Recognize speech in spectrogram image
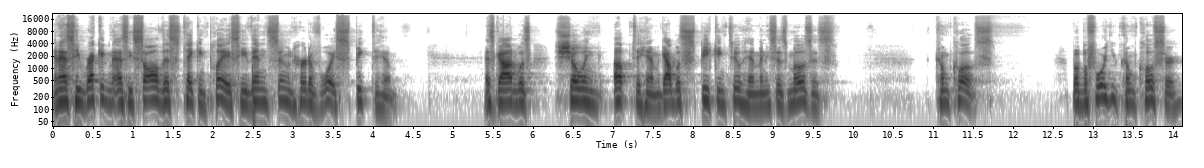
And as he recognized, as he saw this taking place, he then soon heard a voice speak to him. As God was showing up to him, God was speaking to him, and he says, Moses, come close. But before you come closer,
